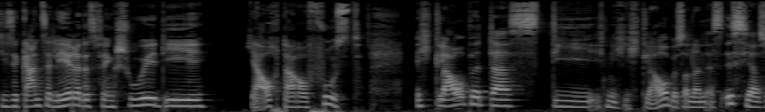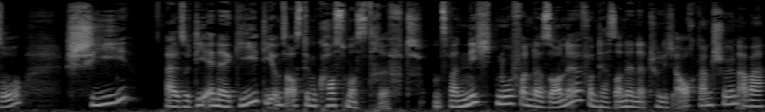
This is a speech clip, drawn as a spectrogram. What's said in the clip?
diese ganze Lehre des Feng Shui, die ja auch darauf fußt. Ich glaube, dass die, nicht ich glaube, sondern es ist ja so, Ski, also die Energie, die uns aus dem Kosmos trifft, und zwar nicht nur von der Sonne, von der Sonne natürlich auch ganz schön, aber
